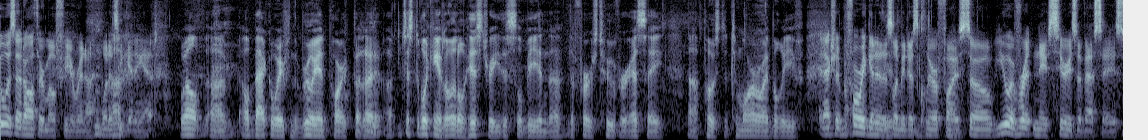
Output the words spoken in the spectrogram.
Who was that author, Mo Fiorina? What is he getting at? Well, uh, I'll back away from the brilliant part, but uh, uh, just looking at a little history, this will be in the, the first Hoover essay uh, posted tomorrow, I believe. And actually, before we get into this, let me just clarify. So, you have written a series of essays,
